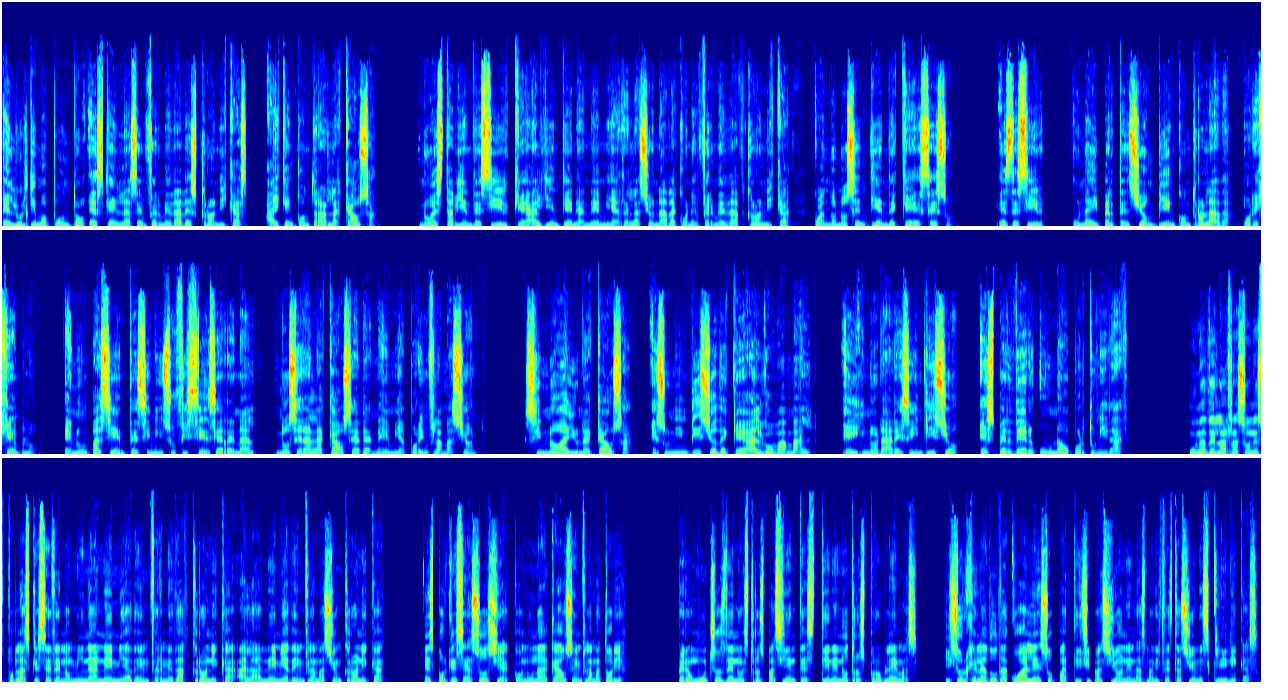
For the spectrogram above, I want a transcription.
El último punto es que en las enfermedades crónicas hay que encontrar la causa. No está bien decir que alguien tiene anemia relacionada con enfermedad crónica cuando no se entiende qué es eso. Es decir, una hipertensión bien controlada, por ejemplo, en un paciente sin insuficiencia renal no será la causa de anemia por inflamación. Si no hay una causa, es un indicio de que algo va mal, e ignorar ese indicio es perder una oportunidad. Una de las razones por las que se denomina anemia de enfermedad crónica a la anemia de inflamación crónica es porque se asocia con una causa inflamatoria. Pero muchos de nuestros pacientes tienen otros problemas y surge la duda cuál es su participación en las manifestaciones clínicas.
